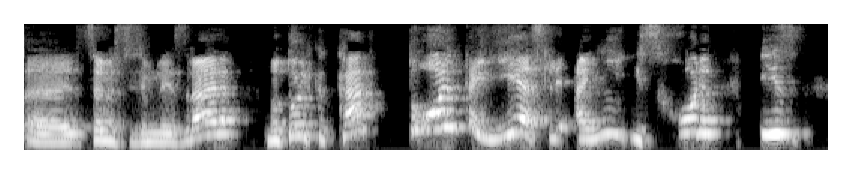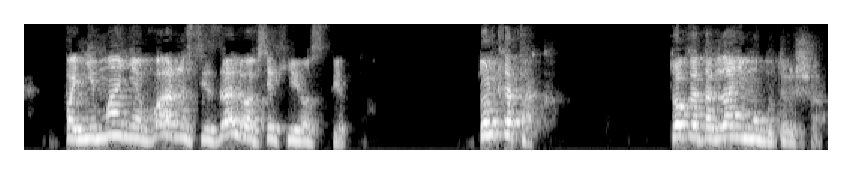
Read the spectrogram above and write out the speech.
э, ценности земли Израиля, но только как? Только если они исходят из понимания важности Израиля во всех ее аспектах. Только так. Только тогда они могут решать.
